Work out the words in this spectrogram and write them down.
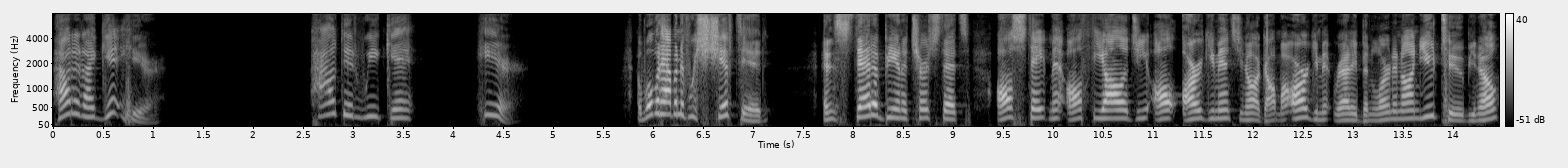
How did I get here? How did we get here? And what would happen if we shifted and instead of being a church that's all statement, all theology, all arguments, you know, I got my argument ready, been learning on YouTube, you know,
